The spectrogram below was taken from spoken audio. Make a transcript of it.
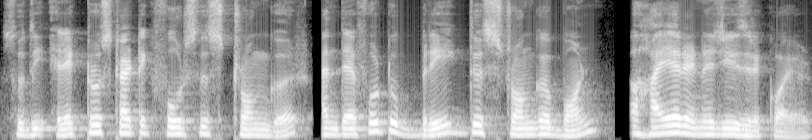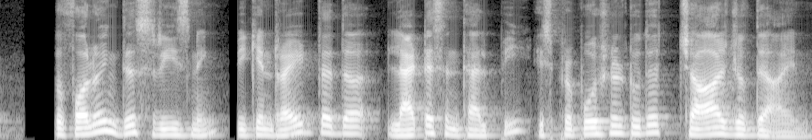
so the electrostatic force is stronger and therefore to break this stronger bond, a higher energy is required. So following this reasoning, we can write that the lattice enthalpy is proportional to the charge of the ion.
